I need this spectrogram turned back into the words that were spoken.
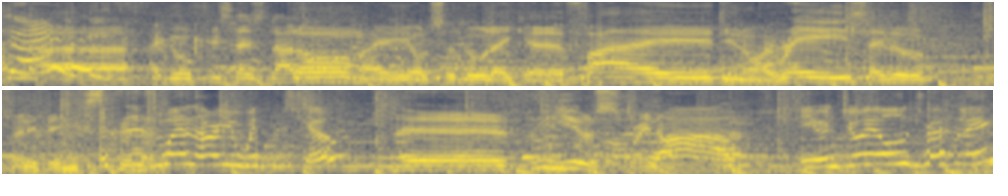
Okay. Uh, I do freestyle slalom. I also do like a fight, you know, a race. I do many things. Since when are you with the show? uh, three years right now. Wow. Yeah, You enjoy all the traveling?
